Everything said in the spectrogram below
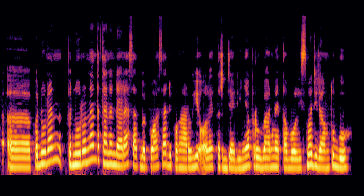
Uh, penurunan penurunan tekanan darah saat berpuasa dipengaruhi oleh terjadinya perubahan metabolisme di dalam tubuh,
